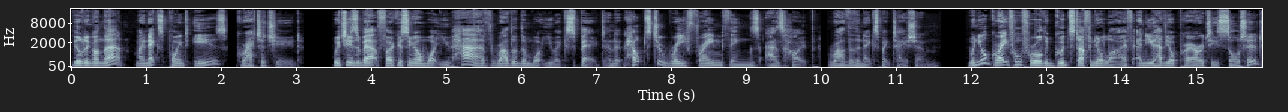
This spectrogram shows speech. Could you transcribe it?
Building on that, my next point is gratitude, which is about focusing on what you have rather than what you expect, and it helps to reframe things as hope rather than expectation. When you're grateful for all the good stuff in your life and you have your priorities sorted,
